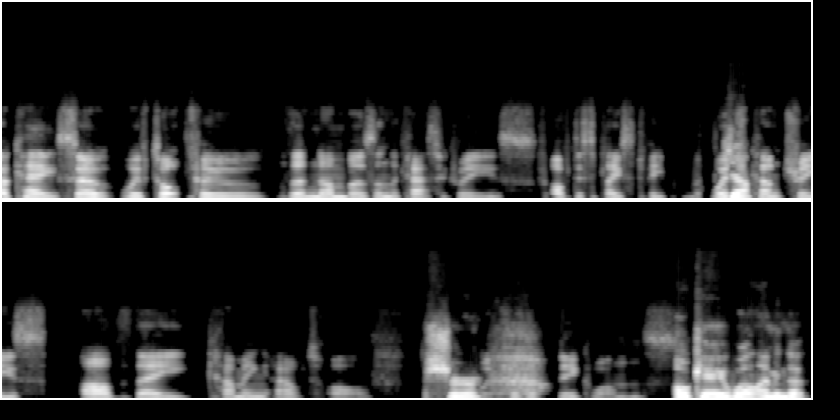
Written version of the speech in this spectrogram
Okay, so we've talked through the numbers and the categories of displaced people. Which yep. countries are they coming out of? Sure. Which are the big ones? Okay, well, I mean, the,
